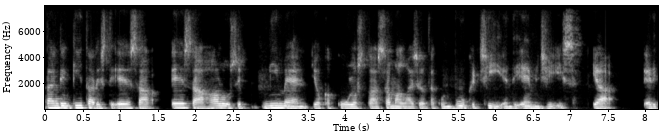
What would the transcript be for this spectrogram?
Bändin kitaristi Esa, Esa halusi nimen, joka kuulostaa samanlaiselta kuin Booker T and the MGs. Ja eli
